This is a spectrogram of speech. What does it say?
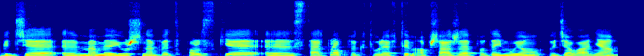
gdzie e, mamy już nawet polskie e, startupy, które w tym obszarze podejmują działania,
